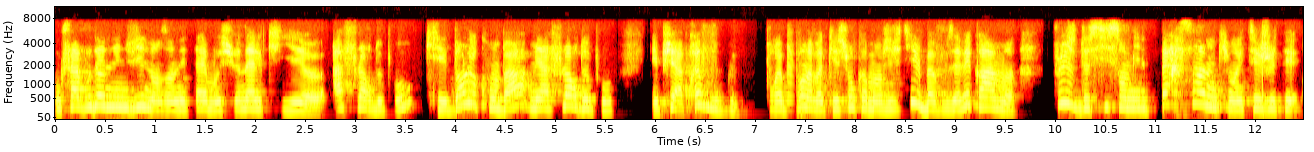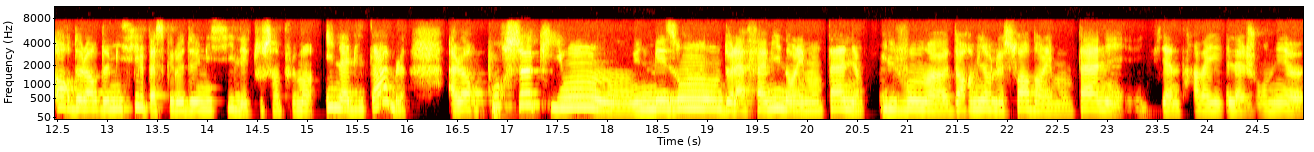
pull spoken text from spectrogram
Donc ça vous donne une ville dans un état émotionnel qui est à fleur de peau, qui est dans le combat, mais à fleur de peau. Et puis après, vous, pour répondre à votre question, comment vivent-ils? Bah, Vous avez quand même plus de 600 000 personnes qui ont été jetées hors de leur domicile parce que le domicile est tout simplement inhabitable. Alors pour ceux qui ont une maison de la famille dans les montagnes, ils vont euh, dormir le soir dans les montagnes et ils viennent travailler la journée euh,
